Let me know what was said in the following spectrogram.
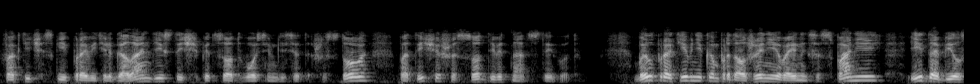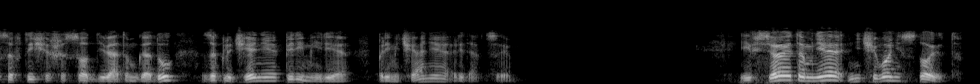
фактический правитель Голландии с 1586 по 1619 год. Был противником продолжения войны с Испанией и добился в 1609 году заключения перемирия. Примечание редакции. И все это мне ничего не стоит.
